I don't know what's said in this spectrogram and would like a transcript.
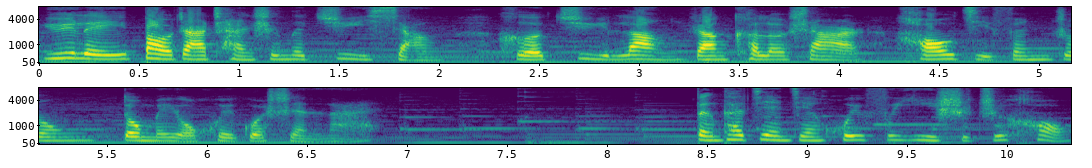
鱼雷爆炸产生的巨响和巨浪，让克洛沙尔好几分钟都没有回过神来。等他渐渐恢复意识之后，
